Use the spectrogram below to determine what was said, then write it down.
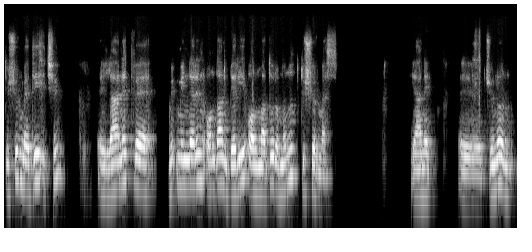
düşürmediği için e, lanet ve müminlerin ondan beri olma durumunu düşürmez. Yani e, cünun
